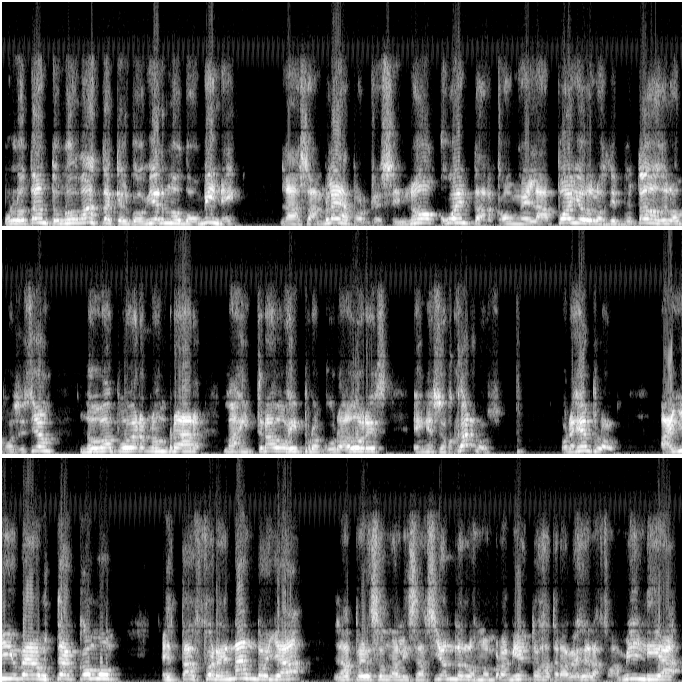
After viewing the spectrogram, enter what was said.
Por lo tanto, no basta que el gobierno domine la asamblea, porque si no cuenta con el apoyo de los diputados de la oposición, no va a poder nombrar magistrados y procuradores en esos cargos. Por ejemplo, allí vea usted cómo está frenando ya la personalización de los nombramientos a través de la familia,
